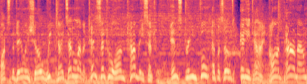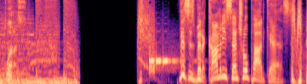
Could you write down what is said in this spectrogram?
Watch The Daily Show weeknights at 11, 10 Central on Comedy Central, and stream full episodes anytime on Paramount Plus. This has been a Comedy Central podcast.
